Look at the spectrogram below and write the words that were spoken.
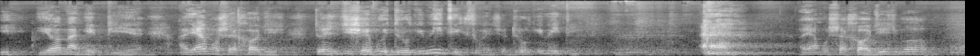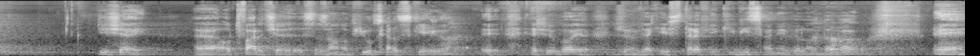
I, I ona nie pije, a ja muszę chodzić. To jest dzisiaj mój drugi meeting, słuchajcie, drugi meeting. A ja muszę chodzić, bo dzisiaj e, otwarcie sezonu piłkarskiego. Ja się boję, żebym w jakiejś strefie kibica nie wylądował. E,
